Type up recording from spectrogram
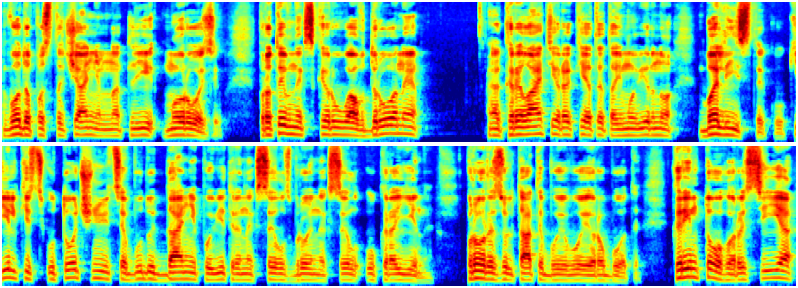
водопостачанням на тлі морозів. Противник скерував дрони, е, крилаті ракети та ймовірно балістику. Кількість уточнюється, будуть дані повітряних сил збройних сил України про результати бойової роботи. Крім того, Росія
